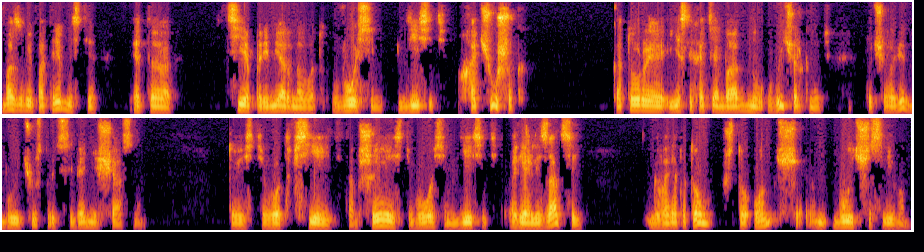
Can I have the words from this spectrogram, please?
Базовые потребности – это те примерно вот 8-10 хочушек, которые, если хотя бы одну вычеркнуть, то человек будет чувствовать себя несчастным. То есть вот все эти там 6, 8, 10 реализаций говорят о том, что он будет счастливым.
